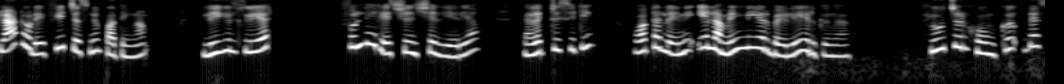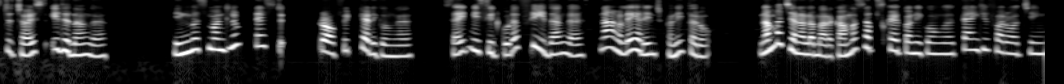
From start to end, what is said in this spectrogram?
பிளாட்டோடைய ஃபீச்சர்ஸ்னு பார்த்தீங்கன்னா legal clear fully residential area electricity water line எல்லாமே நியர்பைலேயே இருக்குங்க. ஃப்யூச்சர் ஹோம்க்கு பெஸ்ட் சாய்ஸ் இதுதாங்க. இன்வெஸ்ட்மெண்ட்லையும் பெஸ்ட் ப்ராஃபிட் கிடைக்குங்க. சைட் விசிட் கூட ஃப்ரீ தாங்க. நாங்களே அரேஞ்ச் பண்ணி தரோம். நம்ம சேனலை மறக்காமல் சப்ஸ்கிரைப் பண்ணிக்கோங்க. தேங்க்யூ ஃபார் வாட்சிங்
